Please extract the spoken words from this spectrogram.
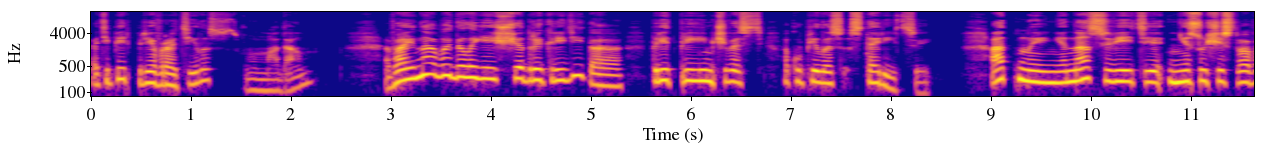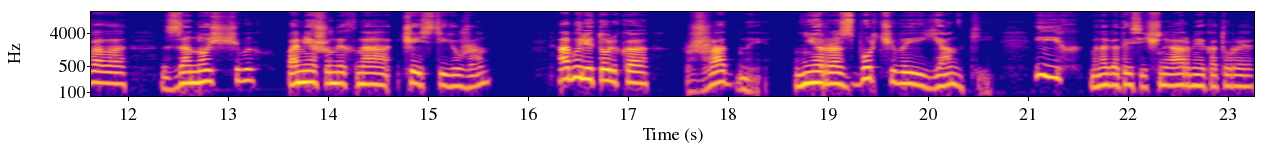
а теперь превратилась в мадам. Война выдала ей щедрый кредит, а предприимчивость окупилась старицей. Отныне на свете не существовало заносчивых, помешанных на чести южан, а были только жадные, неразборчивые янки и их многотысячная армия, которая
